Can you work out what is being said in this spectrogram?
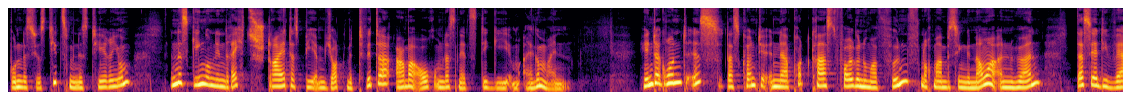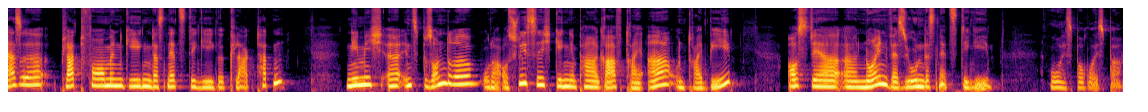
Bundesjustizministeriums. Und es ging um den Rechtsstreit des BMJ mit Twitter, aber auch um das NetzDG im Allgemeinen. Hintergrund ist, das könnt ihr in der Podcast-Folge Nummer 5 noch mal ein bisschen genauer anhören, dass ja diverse Plattformen gegen das NetzDG geklagt hatten nämlich äh, insbesondere oder ausschließlich gegen den Paragraph 3a und 3b aus der äh, neuen Version des NetzDG. Räusper, räusper.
